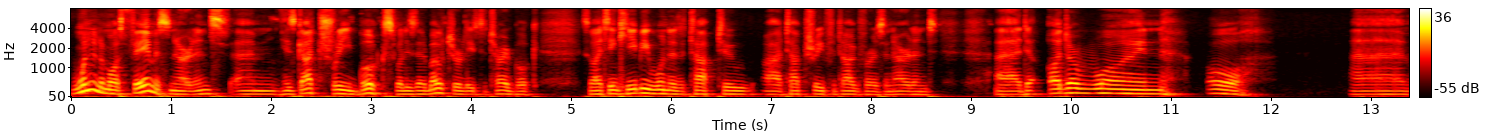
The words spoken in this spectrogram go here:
one of the most famous in Ireland. Um, he's got three books. Well, he's about to release the third book, so I think he'd be one of the top two, uh, top three photographers in Ireland. Uh, the other one, oh, um,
